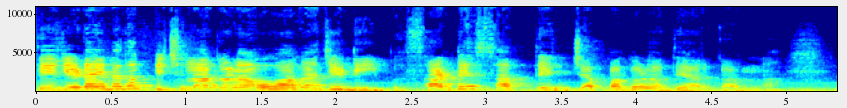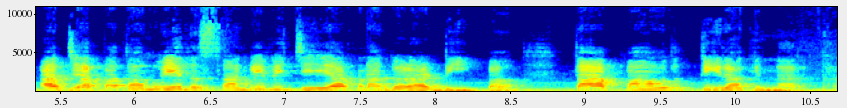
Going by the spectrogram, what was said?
ਤੇ ਜਿਹੜਾ ਇਹਨਾਂ ਦਾ ਪਿਛਲਾ ਗਲਾ, ਉਹ ਆਗਾ ਜੀ ਡੀਪ 7.5 ਇੰਚ ਆਪਾਂ ਗਲਾ ਤਿਆਰ ਕਰਨਾ। ਅੱਜ ਆਪਾਂ ਤੁਹਾਨੂੰ ਇਹ ਦੱਸਾਂਗੇ ਵੀ ਜੇ ਆਪਣਾ ਗਲਾ ਡੀਪ ਆ, ਤਾਂ ਆਪਾਂ ਉਹ ਤੀਰਾ ਕਿੰਨਾ ਰੱਖਣਾ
